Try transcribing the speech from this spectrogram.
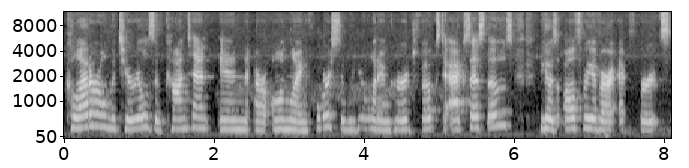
collateral materials of content in our online course. So we do want to encourage folks to access those because all three of our experts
